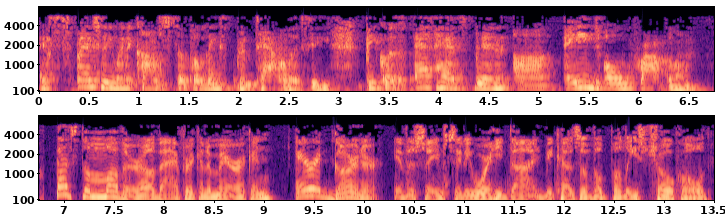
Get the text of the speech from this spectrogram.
especially when it comes to police brutality, because that has been an age old problem. That's the mother of African American Eric Garner in the same city where he died because of a police chokehold.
